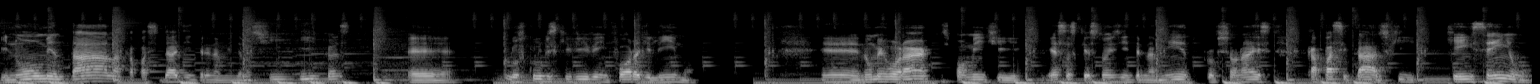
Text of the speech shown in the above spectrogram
e não aumentar a capacidade de treinamento das chicas, é, os clubes que vivem fora de Lima, é, não melhorar principalmente essas questões de treinamento, profissionais capacitados que, que ensinam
